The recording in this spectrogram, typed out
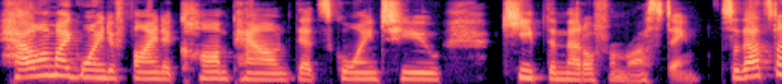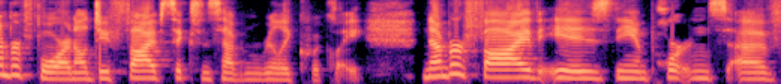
how am I going to find a compound that's going to keep the metal from rusting. So that's number four. And I'll do five, six, and seven really quickly. Number five is the importance of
